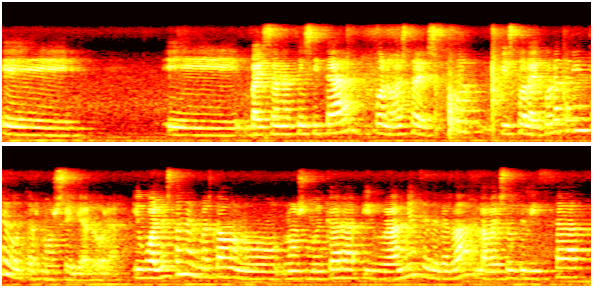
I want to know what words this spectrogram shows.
eh, eh, vais a necesitar, bueno, esta es pistola de cola caliente o termoselladora. Igual esta en el mercado no, no es muy cara y realmente de verdad la vais a utilizar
